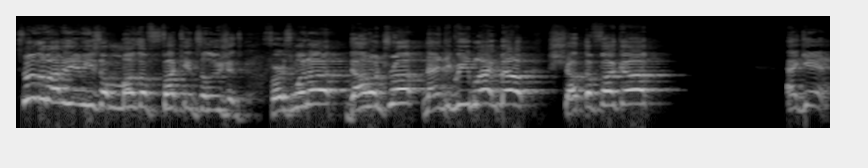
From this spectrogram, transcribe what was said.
So Uncle Bobby's giving you some motherfucking solutions. First one up, Donald Trump, nine degree black belt. Shut the fuck up. Again,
